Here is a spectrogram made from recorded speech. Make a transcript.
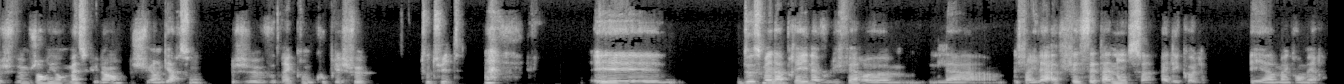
je veux me genrer au masculin, je suis un garçon, je voudrais qu'on me coupe les cheveux tout de suite. Et deux semaines après, il a voulu faire la... Enfin, il a fait cette annonce à l'école et à ma grand-mère.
